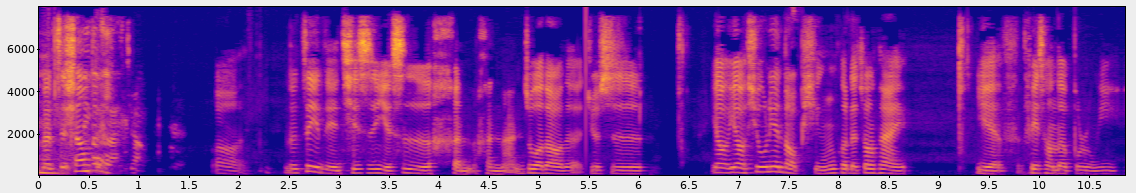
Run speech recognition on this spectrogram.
那这相对来讲，嗯，那这一点其实也是很很难做到的，就是要要修炼到平和的状态，也非常的不容易。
